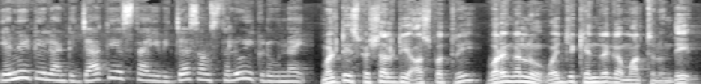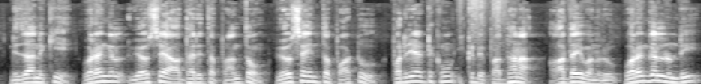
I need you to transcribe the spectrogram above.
ఎన్ఐటి లాంటి జాతీయ స్థాయి విద్యా సంస్థలు ఇక్కడ ఉన్నాయి. మల్టీ స్పెషాలిటీ ఆసుపత్రి వరంగల్ను వైద్య కేంద్రంగా మార్చనుంది. నిజానికి వరంగల్ వ్యవసాయ ఆధారిత ప్రాంతం వ్యవసాయంతో పాటు పర్యాటకం ఇక్కడి ప్రధాన ఆదాయ వనరు. వరంగల్ నుండి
